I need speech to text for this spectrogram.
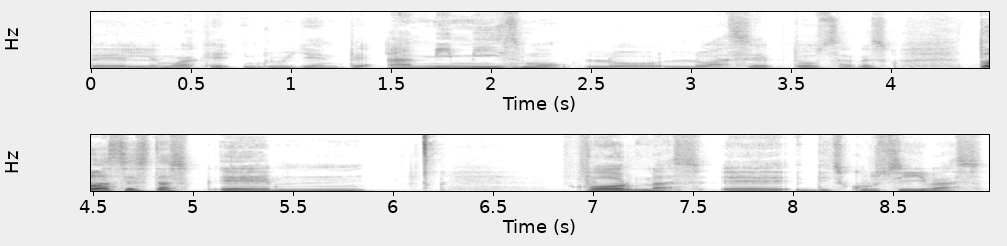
lenguaje incluyente. A mí mismo lo, lo acepto, ¿sabes? Todas estas em, formas eh, discursivas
